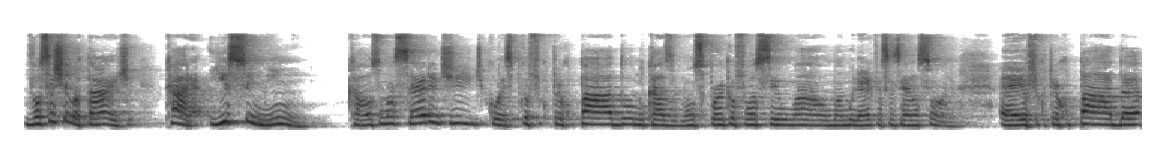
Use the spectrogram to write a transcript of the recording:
você chegou tarde. Cara, isso em mim causa uma série de, de coisas, porque eu fico preocupado. No caso, vamos supor que eu fosse uma, uma mulher que você se relaciona. É, eu fico preocupada,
